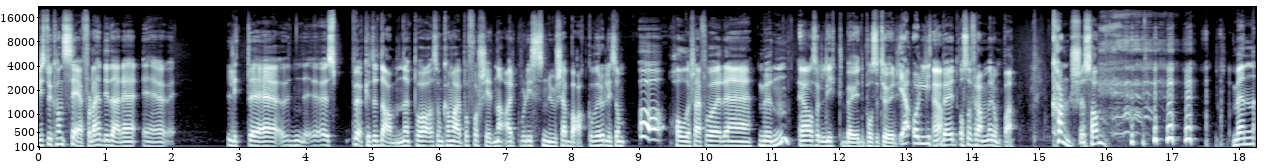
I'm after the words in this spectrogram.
Hvis du kan se for deg de derre eh, litt eh, spøkete damene på, som kan være på forsiden av ark, hvor de snur seg bakover og liksom å, holder seg for eh, munnen. Ja, altså litt bøyd positur. Ja, og litt Ja. bøyd, også fram med rumpa. Kanskje sånn. Men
